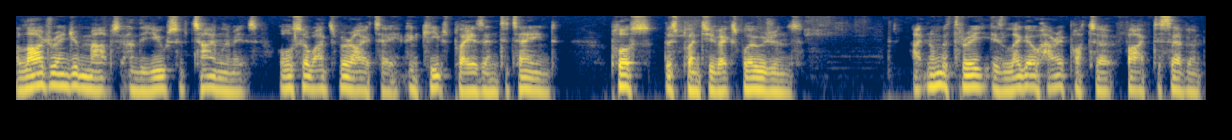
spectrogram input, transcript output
A large range of maps and the use of time limits also adds variety and keeps players entertained. Plus, there's plenty of explosions. At number 3 is LEGO Harry Potter 5 to 7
